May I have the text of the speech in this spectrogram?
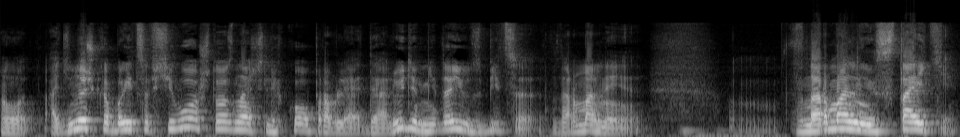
Вот. Одиночка боится всего, что значит легко управлять. Да, людям не дают сбиться в нормальные, в нормальные стайки,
